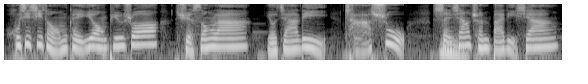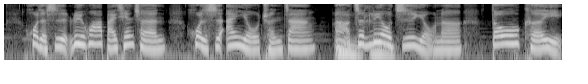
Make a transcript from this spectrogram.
呼吸系统我们可以用，譬如说雪松啦、尤加利、茶树。沈香醇百里香，嗯、或者是绿花白千层，或者是安油纯樟啊，嗯、这六支油呢、嗯、都可以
